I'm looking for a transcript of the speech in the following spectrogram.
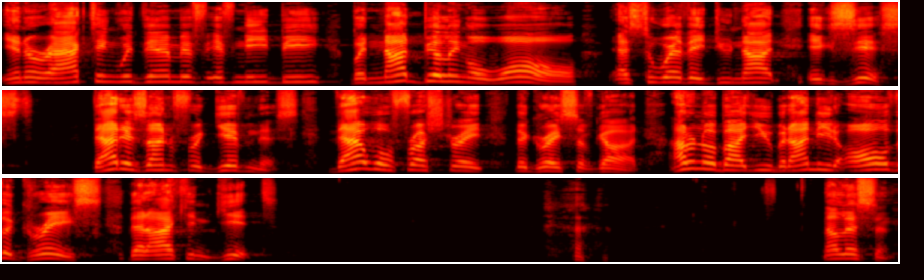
interacting with them if, if need be, but not building a wall as to where they do not exist. That is unforgiveness. That will frustrate the grace of God. I don't know about you, but I need all the grace that I can get. now listen,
